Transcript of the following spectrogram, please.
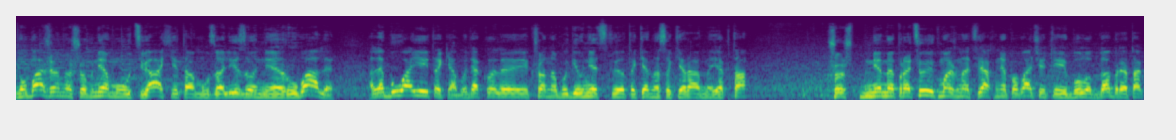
Ну бажано, щоб в ньому цвяхи там у залізо не рубали. Але буває і таке, бо деколи, якщо на будівництві такими сокирами, як та, що ж ними працюють, можна цвях не побачити, і було б добре, так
